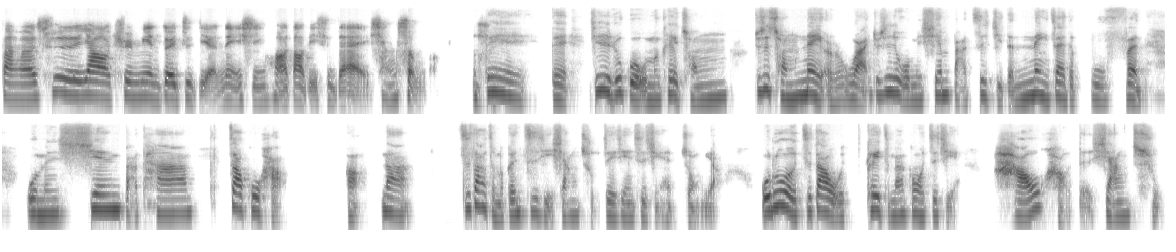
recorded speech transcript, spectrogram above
反而是要去面对自己的内心话，到底是在想什么？对对，其实如果我们可以从就是从内而外，就是我们先把自己的内在的部分，我们先把它照顾好啊，那知道怎么跟自己相处这件事情很重要。我如果知道我可以怎么样跟我自己好好的相处。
